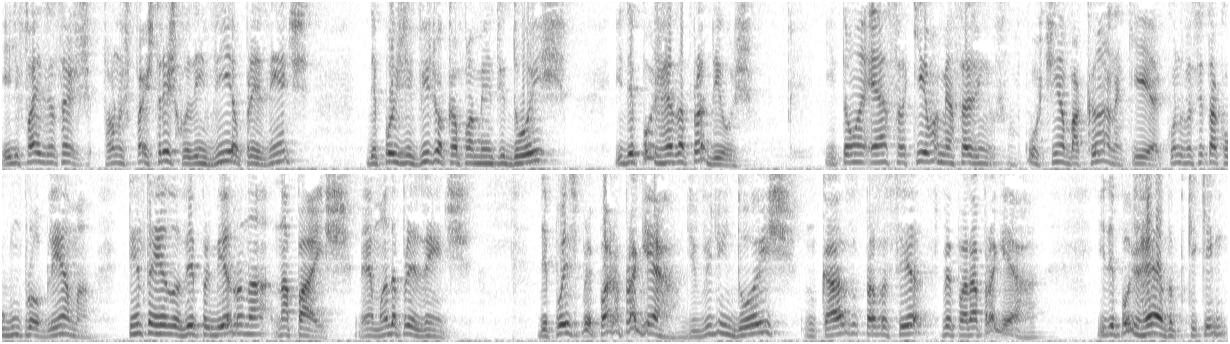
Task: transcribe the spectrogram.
Ele faz essas faz três coisas: envia o presente, depois divide o acampamento em dois e depois reza para Deus. Então essa aqui é uma mensagem curtinha, bacana, que é, quando você está com algum problema, tenta resolver primeiro na, na paz, né? manda presente. Depois se prepara para a guerra, divide em dois, no caso, para você se preparar para a guerra e depois reza, porque quem,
